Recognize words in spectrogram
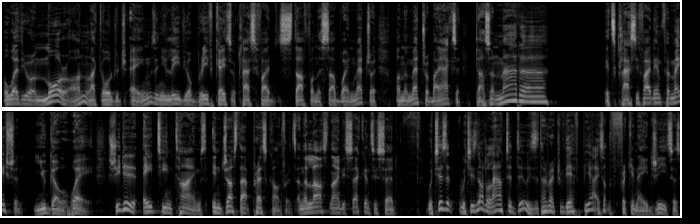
or whether you're a moron like Aldrich Ames and you leave your briefcase of classified stuff on the subway and metro on the metro by accident. Doesn't matter. It's classified information. You go away. She did it 18 times in just that press conference. And the last 90 seconds, he said, which isn't, which he's not allowed to do. He's the director of the FBI. He's not the freaking AG. He says,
